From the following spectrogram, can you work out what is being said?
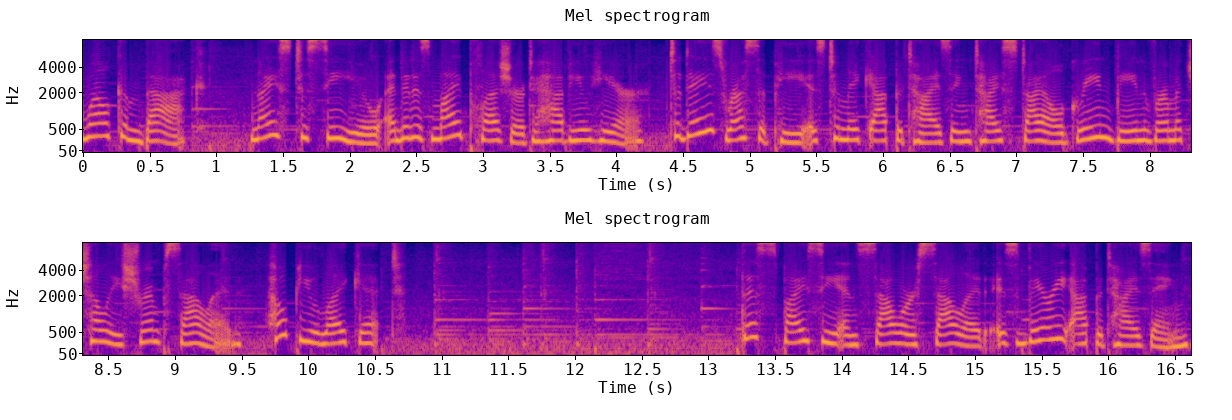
Welcome back. Nice to see you and it is my pleasure to have you here. Today's recipe is to make appetizing Thai-style green bean vermicelli shrimp salad. Hope you like it. This spicy and sour salad is very appetizing,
